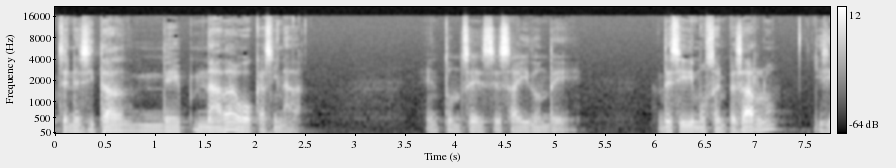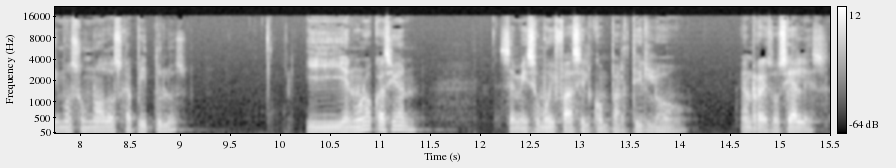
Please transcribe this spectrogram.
se necesita de nada o casi nada. Entonces es ahí donde decidimos empezarlo. Hicimos uno o dos capítulos. Y en una ocasión se me hizo muy fácil compartirlo en redes sociales.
